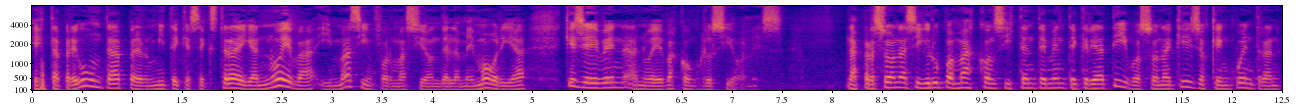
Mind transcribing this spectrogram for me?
Esta pregunta permite que se extraiga nueva y más información de la memoria que lleven a nuevas conclusiones. Las personas y grupos más consistentemente creativos son aquellos que encuentran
